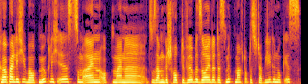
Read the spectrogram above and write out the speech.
körperlich überhaupt möglich ist. Zum einen, ob meine zusammengeschraubte Wirbelsäule das mitmacht, ob das stabil genug ist.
